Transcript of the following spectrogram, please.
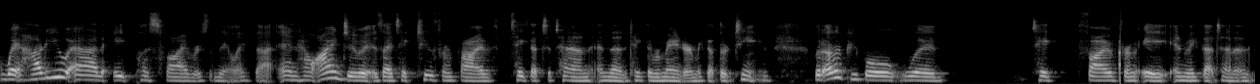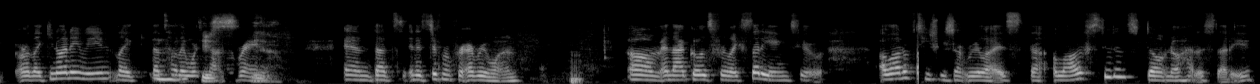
wait how do you add eight plus five or something like that and how i do it is i take two from five take that to 10 and then take the remainder and make that 13 but other people would take five from eight and make that 10 or like you know what i mean like that's mm-hmm. how they work yes. out in the brain yeah. and that's and it's different for everyone um and that goes for like studying too a lot of teachers don't realize that a lot of students don't know how to study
